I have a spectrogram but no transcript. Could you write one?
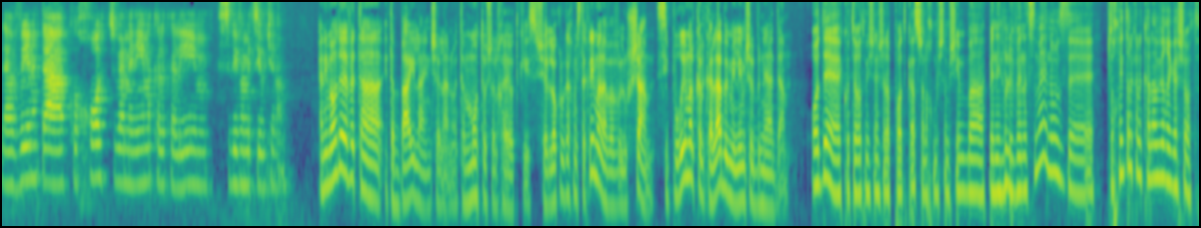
להבין את הכוחות והמניעים הכלכליים סביב המציאות שלנו. אני מאוד אוהב את, ה, את ה byline שלנו, את המוטו של חיות כיס, שלא כל כך מסתכלים עליו, אבל הוא שם. סיפורים על כלכלה במילים של בני אדם. עוד אה, כותרת משנה של הפודקאסט שאנחנו משתמשים בה בינינו לבין עצמנו, זה תוכנית על כלכלה ורגשות.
